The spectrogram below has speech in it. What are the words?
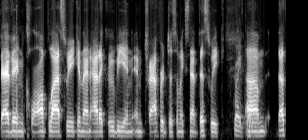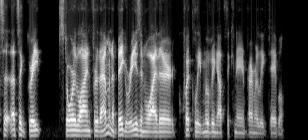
Bevan, Klomp last week, and then Adekugbe and, and Trafford to some extent this week. Great. Point. Um, that's a that's a great storyline for them and a big reason why they're quickly moving up the Canadian Premier League table.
